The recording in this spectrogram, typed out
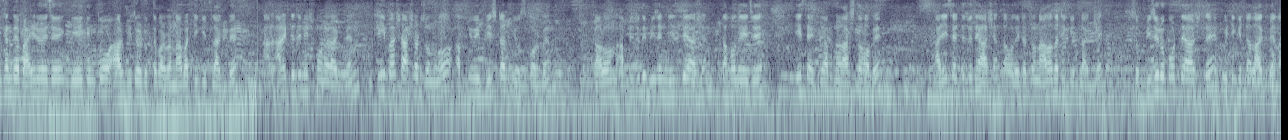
এখান দিয়ে বাহির হয়ে যে গিয়ে কিন্তু আর ভিতরে ঢুকতে পারবেন না, আবার টিকিট লাগবে। আর আরেকটা জিনিস মনে রাখবেন, এই পাশে আসার জন্য আপনি ওই ব্রিজটা ইউজ করবেন। কারণ আপনি যদি ব্রিজের নিচ দিয়ে আসেন, তাহলে এই যে এই সাইড দিয়ে আপনার আসতে হবে। আর এই সাইডে যদি আসেন, তাহলে এটার জন্য আলাদা টিকিট লাগবে। সো ব্রিজের ওপর দিয়ে আসলে ওই টিকিটটা লাগবে না।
